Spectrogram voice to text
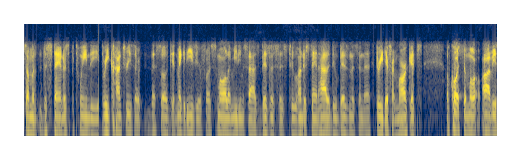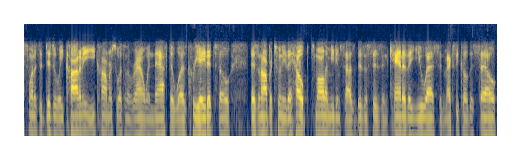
some of the standards between the three countries, it can make it easier for small and medium-sized businesses to understand how to do business in the three different markets. Of course, the more obvious one is the digital economy. E-commerce wasn't around when NAFTA was created, so there's an opportunity to help small and medium-sized businesses in Canada, U.S., and Mexico to sell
